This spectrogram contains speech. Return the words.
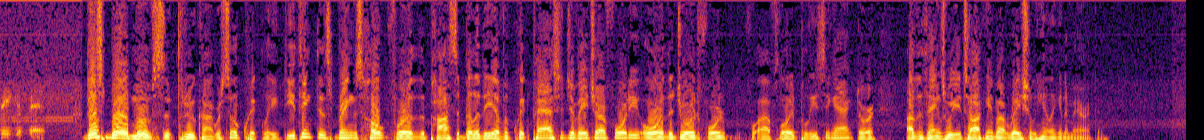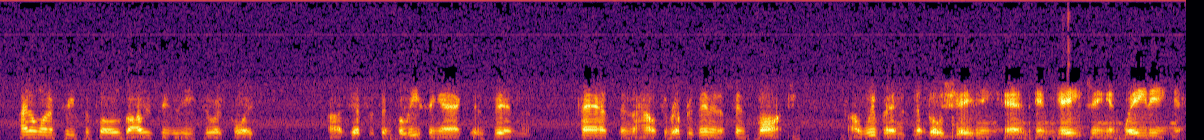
big events. This bill moves through Congress so quickly. Do you think this brings hope for the possibility of a quick passage of H.R. 40 or the George Ford, uh, Floyd Policing Act or other things where you're talking about racial healing in America? I don't want to presuppose, obviously, the George Floyd uh, Justice and Policing Act has been passed in the House of Representatives since March. Uh, we've been negotiating and engaging and waiting and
